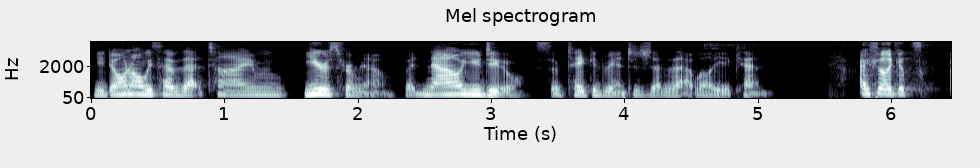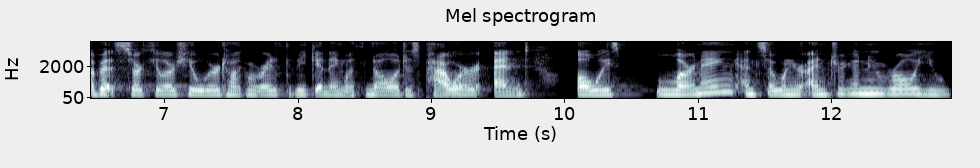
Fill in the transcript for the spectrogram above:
you don't always have that time years from now, but now you do. So take advantage of that while you can. I feel like it's a bit circular to what we were talking about right at the beginning with knowledge is power and always learning. And so when you're entering a new role, you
